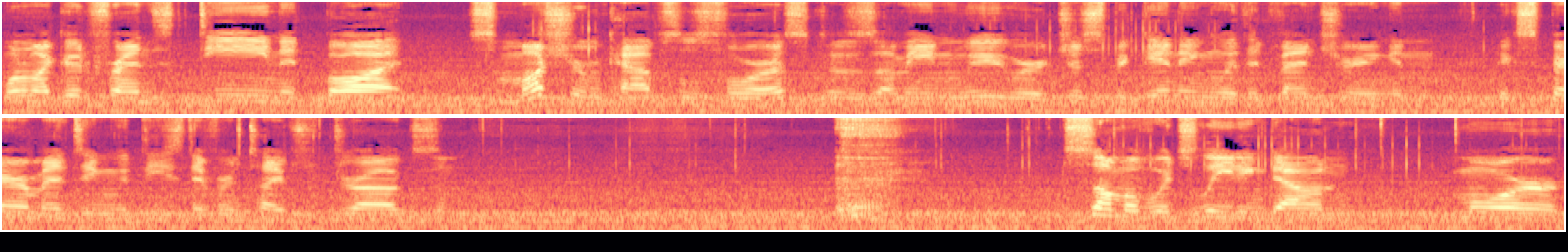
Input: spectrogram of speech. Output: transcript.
one of my good friends, Dean, had bought some mushroom capsules for us because, I mean, we were just beginning with adventuring and experimenting with these different types of drugs and some of which leading down more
